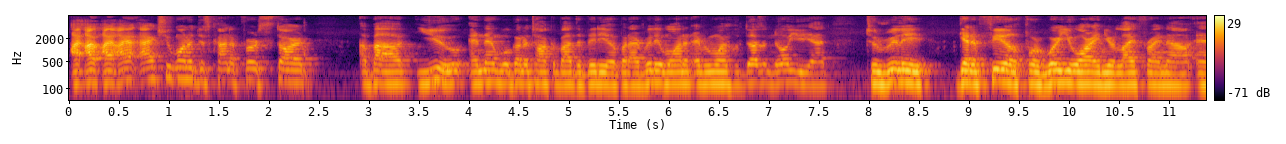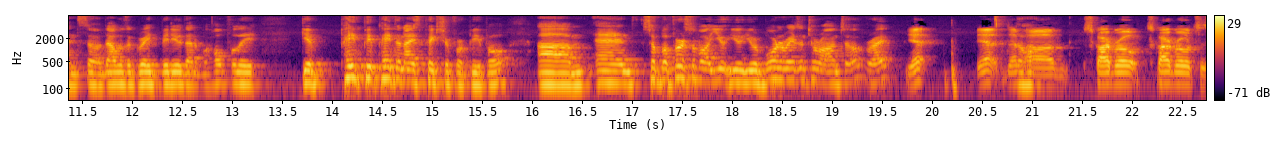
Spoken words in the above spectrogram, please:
I, I, I actually want to just kind of first start about you, and then we're going to talk about the video. But I really wanted everyone who doesn't know you yet to really get a feel for where you are in your life right now. And so that was a great video that will hopefully give paint paint a nice picture for people. Um, and so, but first of all, you, you were born and raised in Toronto, right? Yeah, yeah. uh, Scarborough, Scarborough to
